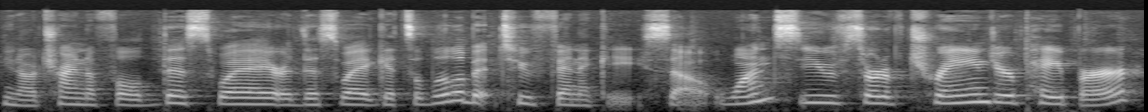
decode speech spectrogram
you know, trying to fold this way or this way, it gets a little bit too finicky. So once you've sort of trained your paper,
